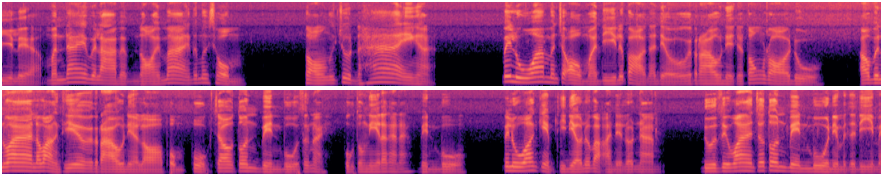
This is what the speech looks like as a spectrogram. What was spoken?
ดีๆเลยอะมันได้เวลาแบบน้อยมากท่านผู้ชม 2.5 เองอะไม่รู้ว่ามันจะออกมาดีหรือเปล่านะ เดี๋ยวเราเนี่ยจะต้องรอดู เอาเป็นว่าระหว่างที่เราเนี่ยรอผมปลูกเจ้าต้นเบนบูสักหน่อยปลูกตรงนี้แล้วกันนะเบนบู ไม่รู้ว่าเก็บทีเดียวหรือเปล่าอะเดี๋ยวรดน้ำดูสิว่าเจ้าต้นเบนบูเนี่ยมันจะดีไหม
